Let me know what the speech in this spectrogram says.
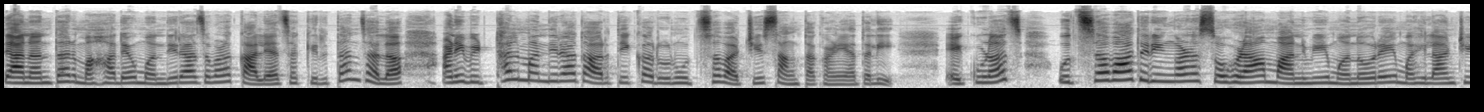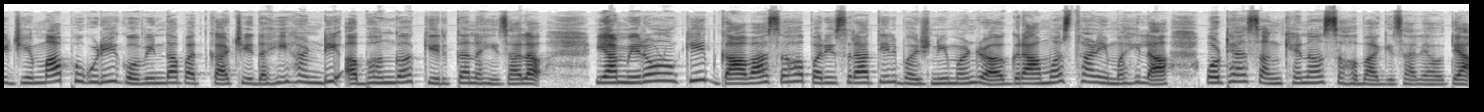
त्यानंतर महादेव मंदिराजवळ काल्याचं कीर्तन झालं आणि विठ्ठल मंदिरात आरती करून उत्सवाची सांगता करण्यात आली. एकूणच उत्सवात रिंगण सोहळा मानवी मनोरे महिलांची झिम्मा फुगडी गोविंदा पथकाची दहीहंडी अभंग कीर्तनही झालं. या मिरवणूक निवडणुकीत गावासह परिसरातील भजनी मंडळ ग्रामस्थ आणि महिला मोठ्या संख्येनं सहभागी झाल्या होत्या.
